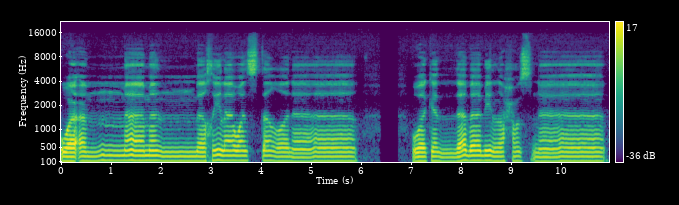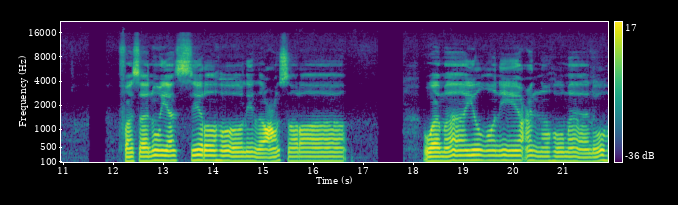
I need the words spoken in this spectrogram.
وأما من بخل واستغنى وكذب بالحسنى فسنيسره للعسرى. وما يغني عنه ماله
